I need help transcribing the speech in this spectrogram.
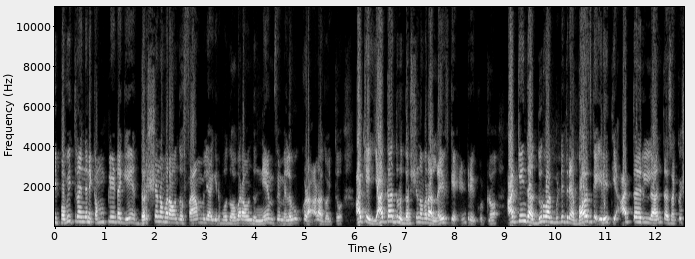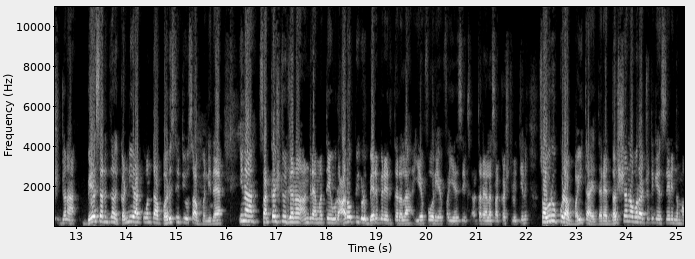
ಈ ಪವಿತ್ರ ಇಂದನೆ ಕಂಪ್ಲೀಟ್ ಆಗಿ ದರ್ಶನ್ ಅವರ ಒಂದು ಫ್ಯಾಮಿಲಿ ಆಗಿರ್ಬೋದು, ಅವರ ಒಂದು ನೇಮ್ ಫೇಮ್ ಎಲ್ಲವೂ ಕೂಡ ಹಾಳಾಗೋಯ್ತು. ಆಕೆ ಯಾಕಾದ್ರೂ ದರ್ಶನ್ ಅವರ ಲೈಫ್ಗೆ ಎಂಟ್ರಿ ಕೊಟ್ಲು? ಆಕೆಯಿಂದ ದೂರವಾಗ್ಬಿಟ್ಟಿದ್ರೆ ಬಾಸ್ಗೆ ಈ ರೀತಿ ಆಗ್ತಾ ಇರಲಿಲ್ಲ ಅಂತ ಸಾಕಷ್ಟು ಜನ ಬೇಸರದಿಂದ ಕಣ್ಣೀರ್ ಹಾಕುವಂತಹ ಪರಿಸ್ಥಿತಿಯೂ ಸಹ ಬಂದಿದೆ. ಇನ್ನ ಸಾಕಷ್ಟು ಜನ ಅಂದ್ರೆ ಮತ್ತೆ ಇವರು ಆರೋಪಿಗಳು ಬೇರೆ ಬೇರೆ ಇರ್ತಾರಲ್ಲ A four A I A six ಆತರ ಎಲ್ಲ ಸಾಕಷ್ಟು ರೀತಿಯಲ್ಲಿ. ಸೊ ಅವರು ಕೂಡ ಬೈತಾ ಇದ್ದಾರೆ. ದರ್ಶನ್ ಅವರ ಜೊತೆಗೆ ಸೇರಿ ನಮ್ಮ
